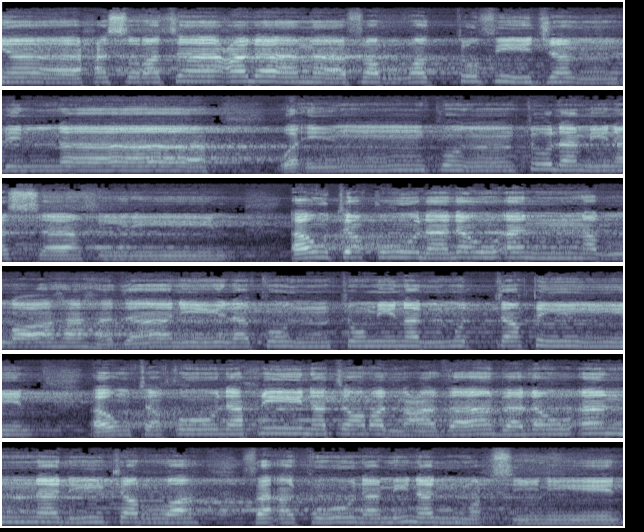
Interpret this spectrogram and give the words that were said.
يا حسرة على ما فرطت في جنب الله وإن كنت لمن الساخرين. أو تقول لو أن الله هداني لكنت من المتقين. أو تقول حين ترى العذاب لو أن لي كرة فأكون من المحسنين.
